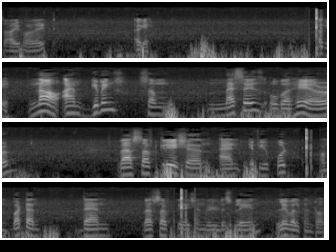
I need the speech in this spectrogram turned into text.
Sorry for it. Okay okay. Now I'm giving some message over here Websoft creation and if you put on button then Websoft creation will display in label control.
